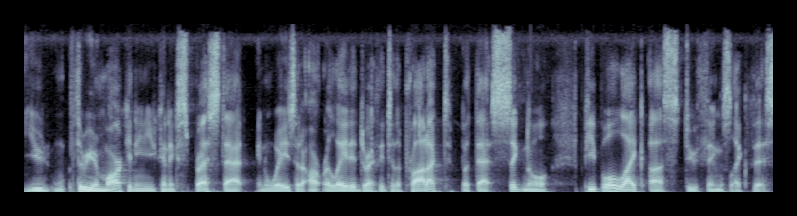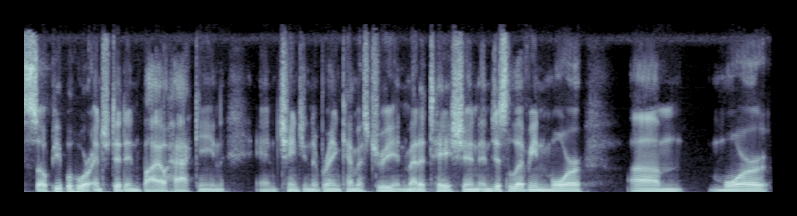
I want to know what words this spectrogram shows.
you through your marketing, you can express that in ways that aren't related directly to the product, but that signal people like us do things like this. So people who are interested in biohacking and changing their brain chemistry and meditation and just living more um, more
